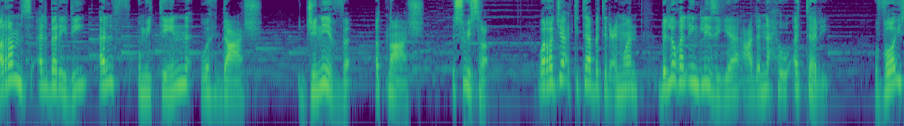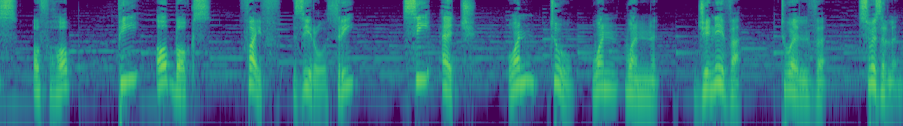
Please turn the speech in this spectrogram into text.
الرمز البريدي 1211 جنيف 12 سويسرا والرجاء كتابة العنوان باللغة الإنجليزية على النحو التالي Voice of Hope P.O. Box 503 CH 1211 جنيفا 12 سويسرلاند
